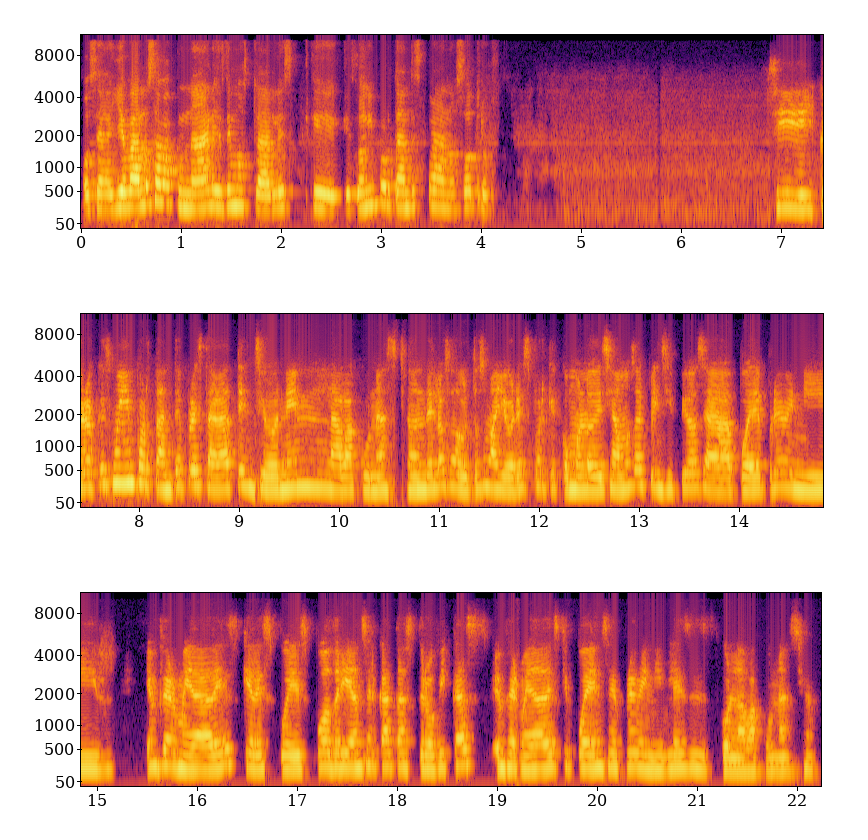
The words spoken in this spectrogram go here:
o sea, llevarlos a vacunar es demostrarles que, son importantes para nosotros. Sí, creo que es muy importante prestar atención en la vacunación de los adultos mayores porque como lo decíamos al principio, o sea, puede prevenir enfermedades que después podrían ser catastróficas, enfermedades que pueden ser prevenibles con la vacunación.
